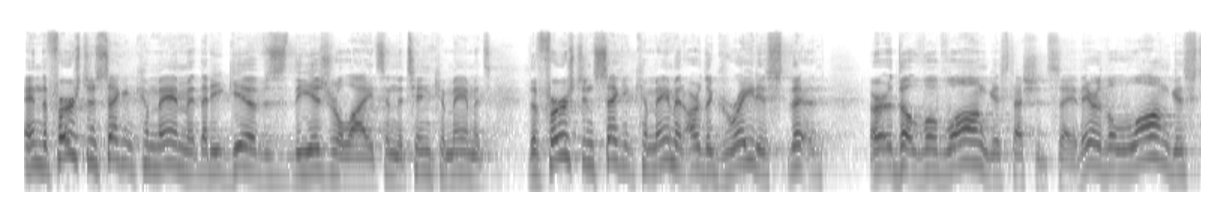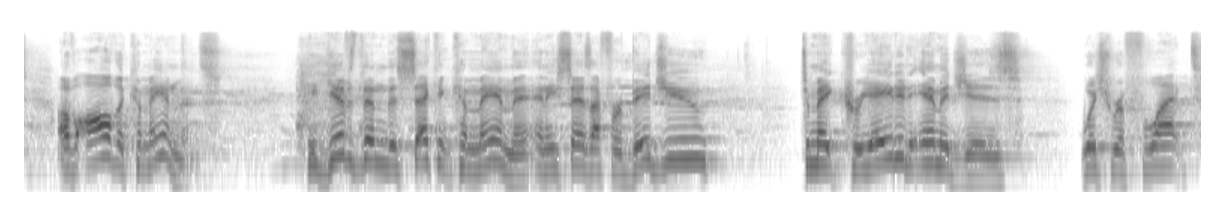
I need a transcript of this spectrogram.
and the first and second commandment that he gives the Israelites in the Ten Commandments, the first and second commandment are the greatest or the, longest, I should say. They are the longest of all the commandments. He gives them the second commandment and he says, I forbid you to make created images which reflect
